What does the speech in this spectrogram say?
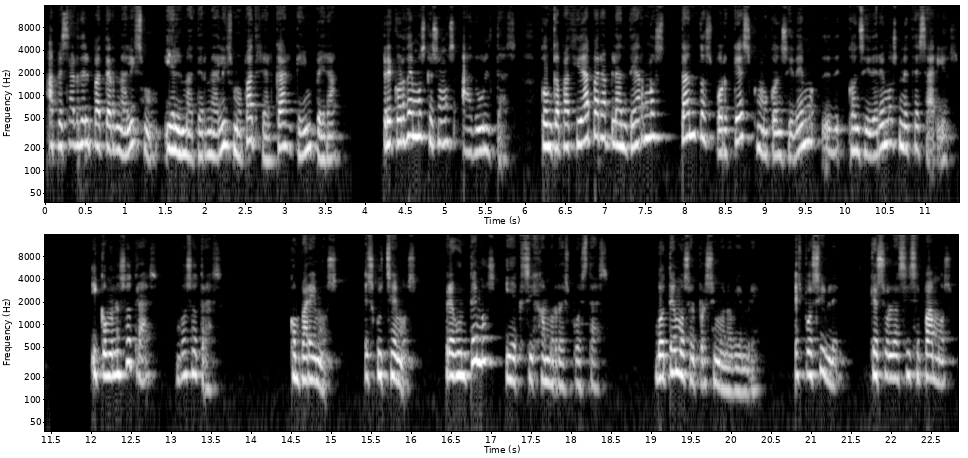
A pesar del paternalismo y el maternalismo patriarcal que impera, recordemos que somos adultas, con capacidad para plantearnos tantos porqués como consideremos necesarios. Y como nosotras, vosotras. Comparemos, escuchemos, Preguntemos y exijamos respuestas. Votemos el próximo noviembre. Es posible que solo así sepamos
